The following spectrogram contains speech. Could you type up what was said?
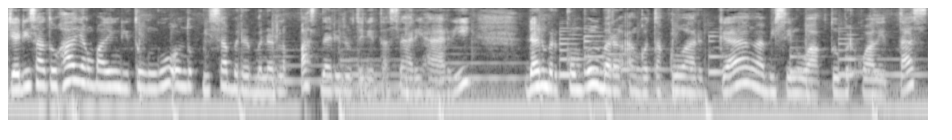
Jadi satu hal yang paling ditunggu untuk bisa benar-benar lepas dari rutinitas sehari-hari dan berkumpul bareng anggota keluarga, ngabisin waktu berkualitas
